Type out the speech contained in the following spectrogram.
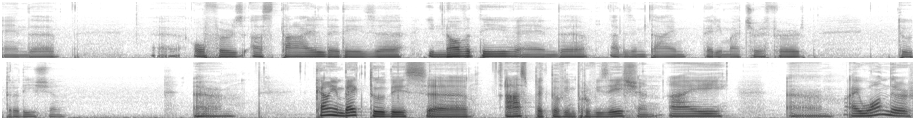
and uh, uh, offers a style that is uh, innovative and uh, at the same time very much referred to tradition. Um, coming back to this aspect of improvisation, I um, I wonder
